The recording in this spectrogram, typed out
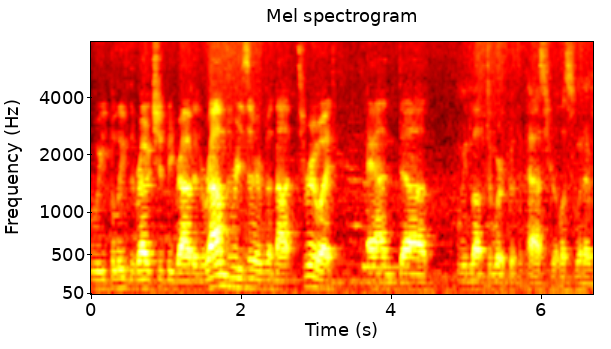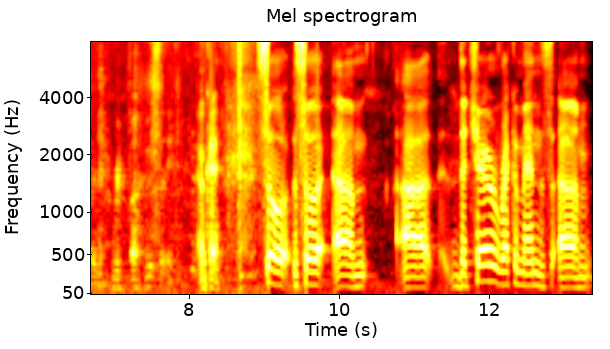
we believe the road should be routed around the reserve and not through it, and uh, we'd love to work with the pastoralists, whatever they're proposing. Okay, so so um, uh, the chair recommends um,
